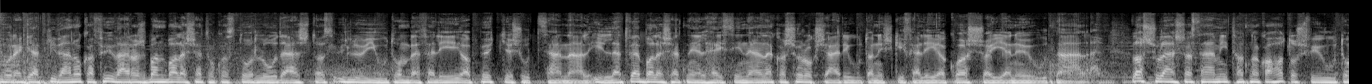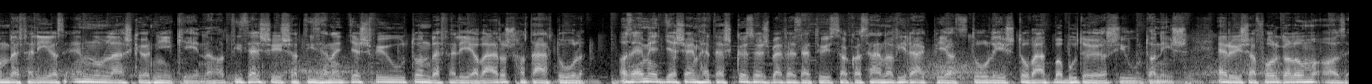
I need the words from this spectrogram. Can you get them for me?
Jó reggelt kívánok! A fővárosban baleset okoz torlódást az Üllői úton befelé a Pöttyös utcánál, illetve balesetnél helyszínelnek a Soroksári úton is kifelé a Kvassai Jenő útnál. Lassulásra számíthatnak a 6-os főúton befelé az m 0 környékén, a 10-es és a 11-es főúton befelé a városhatártól, az M1-es M7-es közös bevezető szakaszán a Virágpiactól és tovább a Budaörsi úton is. Erős a forgalom az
